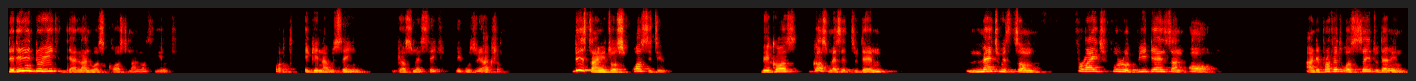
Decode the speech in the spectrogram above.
They didn't do it, their land was cursed and not healed. But again, I was saying, God's message, people's reaction. This time it was positive because God's message to them met with some frightful obedience and awe. And the prophet was saying to them in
